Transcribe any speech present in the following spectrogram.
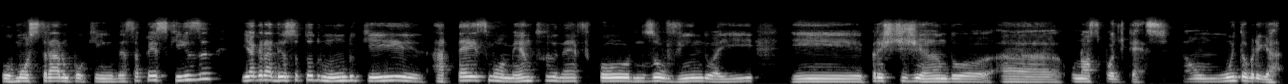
por mostrar um pouquinho dessa pesquisa e agradeço a todo mundo que até esse momento né, ficou nos ouvindo aí e prestigiando uh, o nosso podcast. Então, muito obrigado.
